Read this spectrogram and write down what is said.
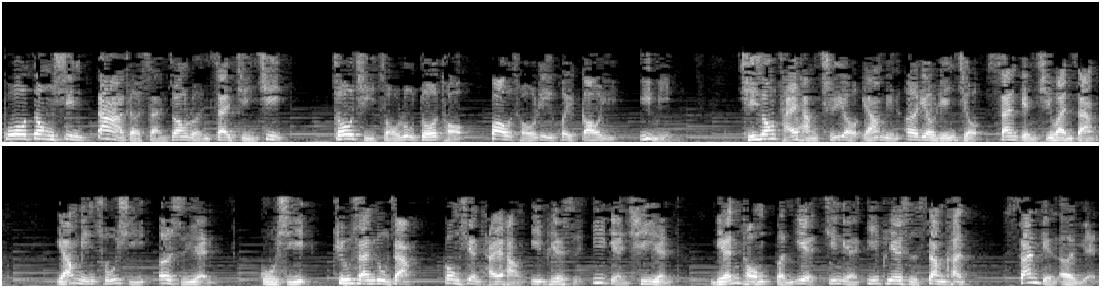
波动性大的散装轮在景气周期走入多头，报酬率会高于一米。其中台行持有阳明二六零九三点七万张，阳明除息二十元，股息 Q 三入账，贡献台行 EPS 一点七元，连同本业今年 EPS 上看。三点二元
